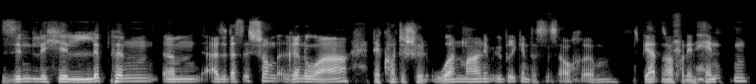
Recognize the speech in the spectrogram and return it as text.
sinnliche Lippen. Ähm, also das ist schon Renoir. Der konnte schön Ohren malen im Übrigen. Das ist auch, ähm, wir hatten es mal von den Händen.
